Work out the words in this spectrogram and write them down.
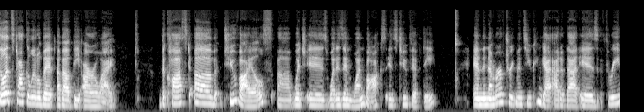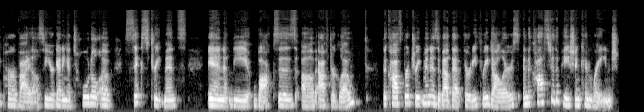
So let's talk a little bit about the ROI the cost of two vials, uh, which is what is in one box, is 250 and the number of treatments you can get out of that is three per vial. So you're getting a total of six treatments in the boxes of AfterGLO. The cost per treatment is about that $33, and the cost to the patient can range.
